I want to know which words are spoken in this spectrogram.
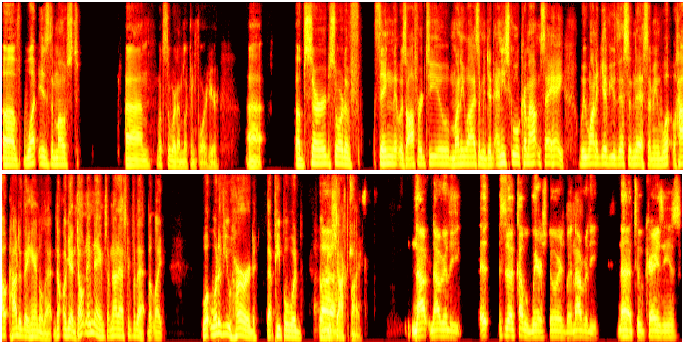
of what is the most um what's the word I'm looking for here? Uh absurd sort of thing that was offered to you money wise? I mean, did any school come out and say, "Hey, we want to give you this and this"? I mean, what how how did they handle that? Don't, again, don't name names. I'm not asking for that, but like, what what have you heard that people would, would be Uh, shocked by? Not not really. It, this is a couple weird stories, but not really nothing too crazy. It's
